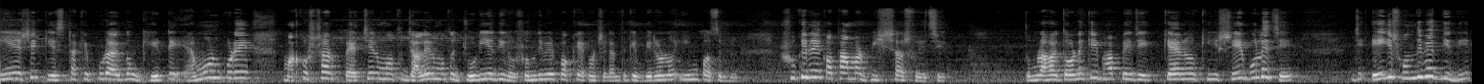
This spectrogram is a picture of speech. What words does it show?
নিয়ে এসে কেসটাকে পুরো একদম ঘেটে এমন করে মাকড়সার প্যাচের মতো, জালের মতো জড়িয়ে দিল সন্দীপের পক্ষে। এখন সেখান থেকে বেরোনো ইম্পসিবল সুখেনের কথা আমার বিশ্বাস হয়েছে। তোমরা হয়তো অনেকেই ভাববে যে কেন, কি? সে বলেছে যে এই যে সন্দীপের দিদির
